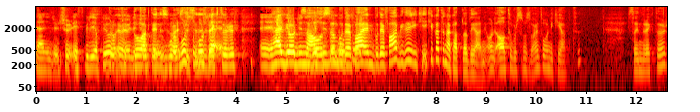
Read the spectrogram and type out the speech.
Yani şu espri yapıyorum. Do- evet, şöyle Doğu çok, Akdeniz Üniversitesi'nin bursa- rektörü. e, her gördüğünüzde Sağ olsun sizin bu bursu- defa hem bu defa bir de iki, iki katına katladı yani. On- Altı bursumuz vardı 12 yaptı. Sayın Rektör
